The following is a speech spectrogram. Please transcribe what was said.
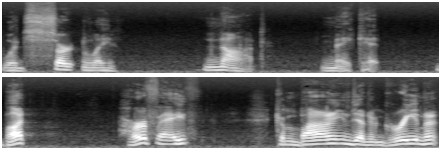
would certainly not make it. But her faith, combined in agreement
